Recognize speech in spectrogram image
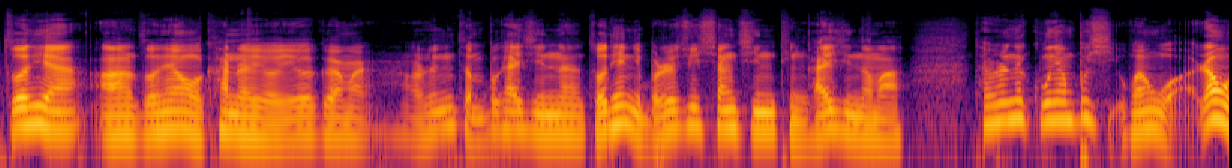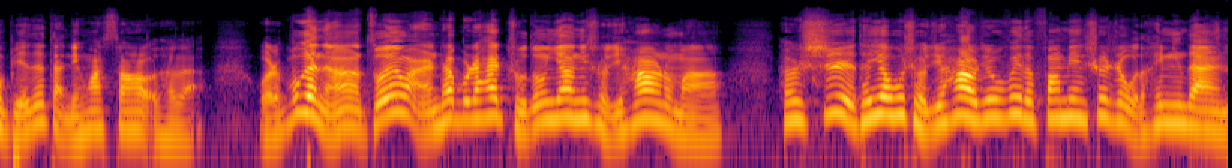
昨天啊，昨天我看着有一个哥们儿，我说你怎么不开心呢？昨天你不是去相亲挺开心的吗？他说那姑娘不喜欢我，让我别再打电话骚扰她了。我说不可能，昨天晚上她不是还主动要你手机号了吗？他说是他要我手机号，就是为了方便设置我的黑名单。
